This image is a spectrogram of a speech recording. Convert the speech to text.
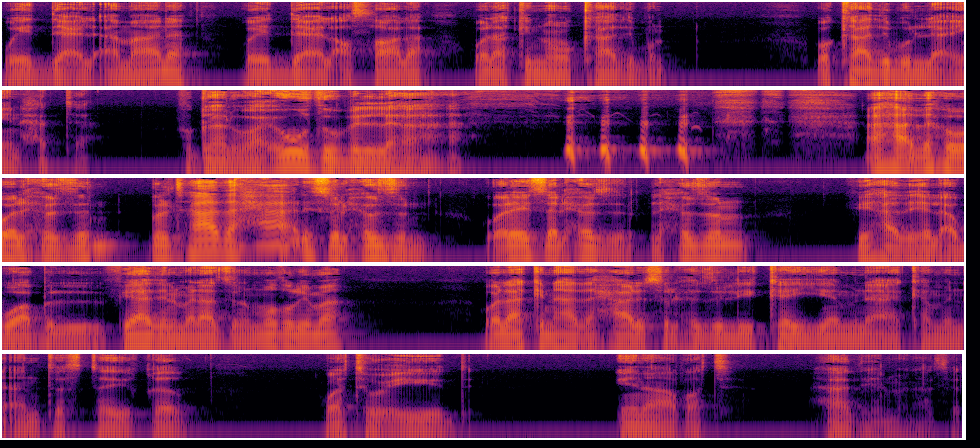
ويدعي الأمانة ويدعي الأصالة ولكنه كاذب. وكاذب لعين حتى. فقال وأعوذ بالله. هذا هو الحزن؟ قلت هذا حارس الحزن وليس الحزن. الحزن في هذه الأبواب في هذه المنازل المظلمة ولكن هذا حارس الحزن لكي يمنعك من أن تستيقظ وتعيد إنارة هذه المنازل.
